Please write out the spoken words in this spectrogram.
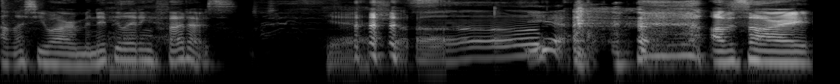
unless you are manipulating photos Yeah, shut up. yeah. I'm sorry.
